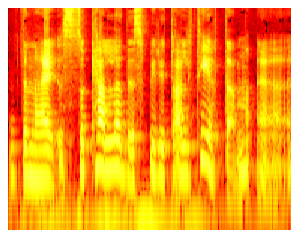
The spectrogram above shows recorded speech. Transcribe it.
den här så kallade spiritualiteten. Eh,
